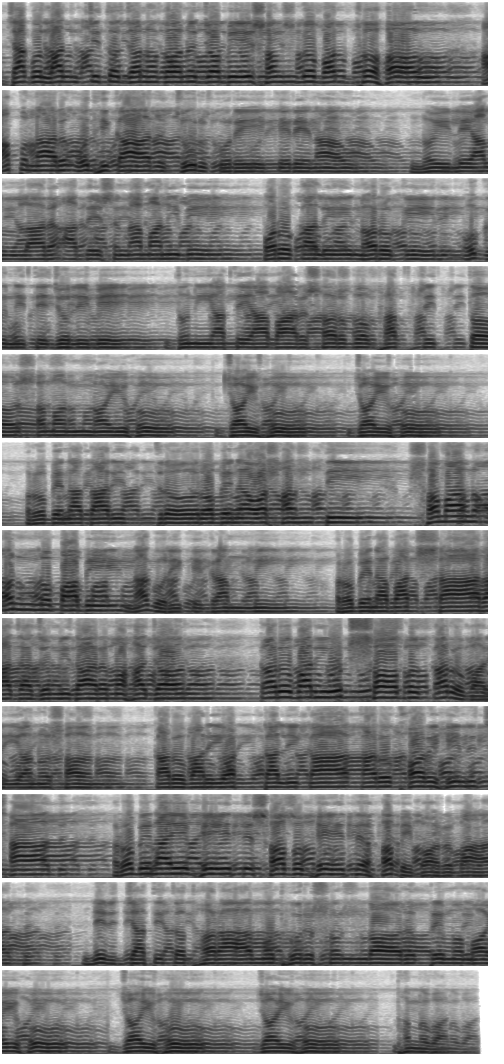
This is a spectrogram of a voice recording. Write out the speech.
জাগো লাঞ্ছিত জনগণ যবে সঙ্গবদ্ধ হও। আপনার অধিকার জোর করে কেড়ে নাও। নইলে আল্লাহর আদেশ না মানিবে, পরকালে নরকের অগ্নিতে জ্বলিবে। দুনিয়াতে আবার সর্বভ্রাতৃত্ব সমন্বয় হোক, জয় হোক জয় হোক। রবে না দারিদ্র, রবে না অশান্তি, সমান অন্ন পাবে নাগরিক গ্রাম্যে রবে না বাদশাহ রাজা জমিদার মহাজন কারও বাড়ি উৎসব কারও বাড়ি অনশন কারও বাড়ি অট্টালিকা কারও খরহীন ছাদ রবে না এ ভেদ সব ভেদ হবে বরবাদ। নির্যাতিত ধরা মধুর সুন্দর প্রেমময় হোক। জয় হোক জয় হোক। ধন্যবাদ।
